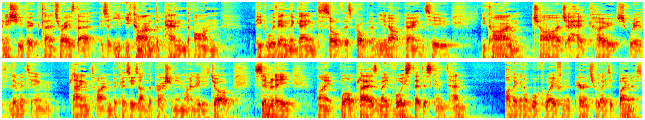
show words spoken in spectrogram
an issue that Glenn has raised. There is that you, you can't depend on people within the game to solve this problem. You're not going to. You can't charge a head coach with limiting playing time because he's under pressure and he might lose his job. Similarly, like, well, players may voice their discontent. Are they going to walk away from an appearance related bonus?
